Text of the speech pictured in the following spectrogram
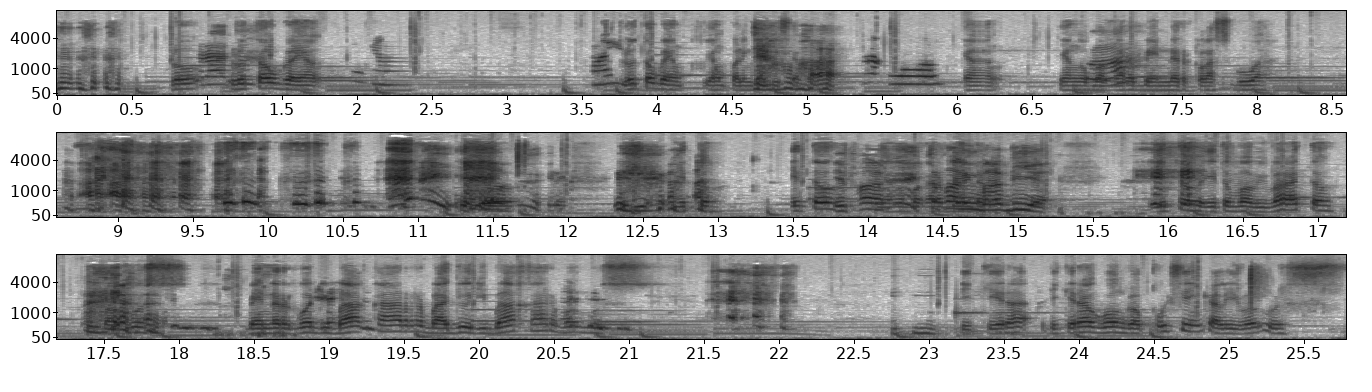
Lu lu tau gak yang lu tau gak yang yang paling gak bisa. Oh, yang yang ngebakar banner kelas gua. Itu. Itu. Itu. Itu, yang itu ngebakar paling banner. babi ya? itu itu babi banget tuh. Bagus. Banner gua dibakar baju dibakar bagus dikira dikira gua nggak pusing kali bagus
